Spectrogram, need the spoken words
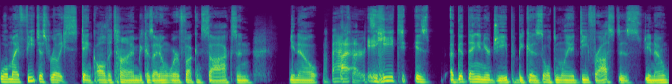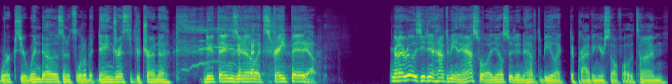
well, my feet just really stink all the time because I don't wear fucking socks, and you know, My back I- heat is a good thing in your Jeep because ultimately a defrost is, you know, works your windows and it's a little bit dangerous if you're trying to do things, you know, like scrape it. Yeah. But I realized you didn't have to be an asshole and you also didn't have to be like depriving yourself all the time.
